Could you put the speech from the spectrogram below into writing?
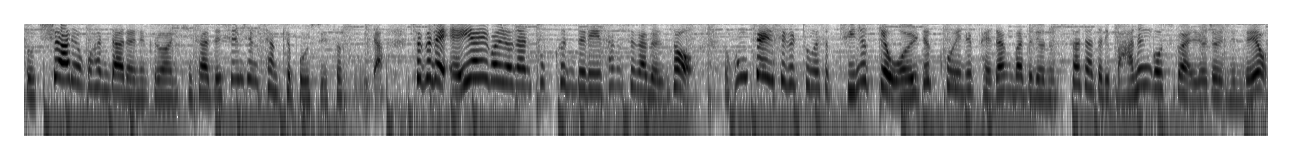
또 취하려고 한다라는 그러한 기사들 심심치 않게 볼 수 있었습니다. 최근에 AI 관련한 토큰들이 상승하면서 홍채 인식을 통해서 뒤늦게 월드코인을 배당받으려는 투자자들이 많은 것으로 알려져 있는데요.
